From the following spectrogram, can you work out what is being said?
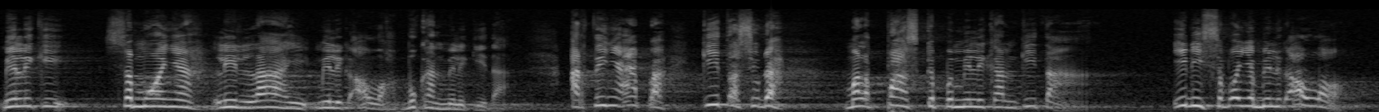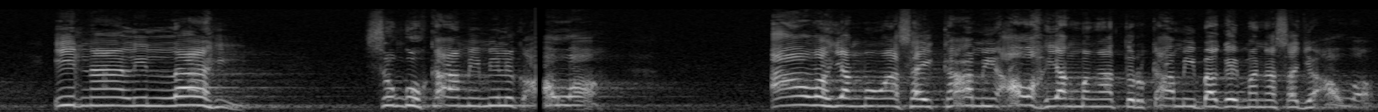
miliki. Semuanya lillahi milik Allah. Bukan milik kita. Artinya apa? Kita sudah melepas kepemilikan kita. Ini semuanya milik Allah. Inna lillahi Sungguh kami milik Allah. Allah yang menguasai kami, Allah yang mengatur kami bagaimana saja Allah.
